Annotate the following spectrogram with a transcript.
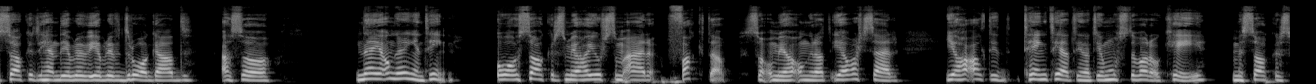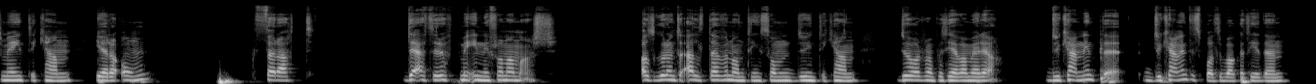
saker hände, jag blev, jag blev drogad. Alltså, Nej, jag ångrar ingenting. Och saker som jag har gjort som är fucked up, så om jag har ångrat... Jag har varit så här, jag har alltid tänkt hela tiden att jag måste vara okej med saker som jag inte kan göra om. För att det äter upp mig inifrån annars. Alltså går runt och älta över någonting som du inte kan... Du har varit med på tv, Amelia. Du kan inte, du kan inte spola tillbaka tiden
